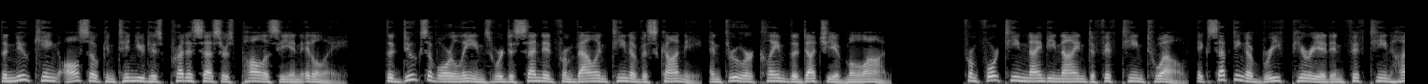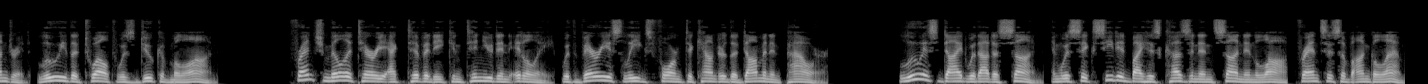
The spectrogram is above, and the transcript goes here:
The new king also continued his predecessor's policy in Italy. The Dukes of Orleans were descended from Valentina Visconti, and through her claimed the Duchy of Milan. From 1499 to 1512, excepting a brief period in 1500, Louis XII was Duke of Milan. French military activity continued in Italy, with various leagues formed to counter the dominant power. Louis died without a son, and was succeeded by his cousin and son-in-law, Francis of Angoulême,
